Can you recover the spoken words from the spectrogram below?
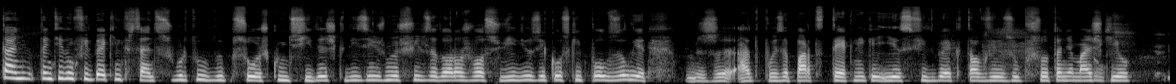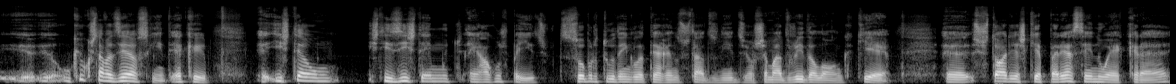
Tenho, tenho tido um feedback interessante, sobretudo de pessoas conhecidas que dizem os meus filhos adoram os vossos vídeos e consegui pô-los a ler. Mas uh, há depois a parte técnica e esse feedback talvez o professor tenha mais que eu. O que eu gostava de dizer é o seguinte, é que eh, isto é um, isto existe em, muito, em, alguns países, sobretudo em Inglaterra e nos Estados Unidos, é o chamado read-along, que é uh, histórias que aparecem no ecrã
